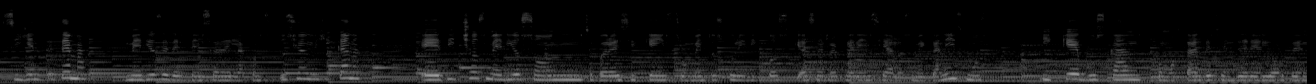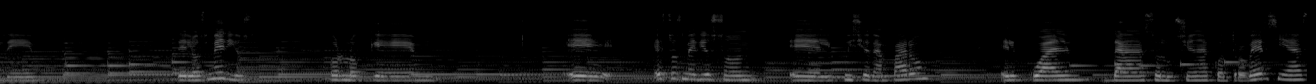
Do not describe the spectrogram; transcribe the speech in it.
Siguiente tema, medios de defensa de la Constitución mexicana. Eh, dichos medios son, se podría decir que instrumentos jurídicos que hacen referencia a los mecanismos y que buscan como tal defender el orden de, de los medios, por lo que eh, estos medios son el juicio de amparo, el cual da solución a controversias.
